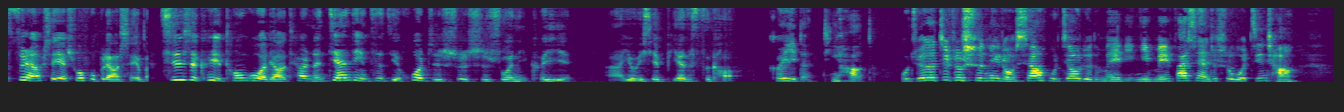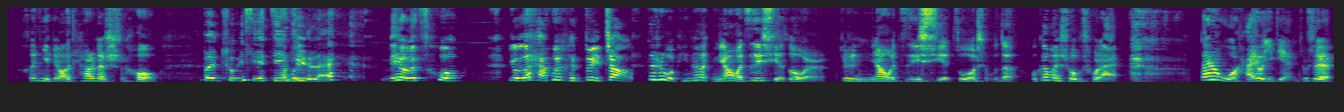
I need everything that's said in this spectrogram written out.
虽然谁也说服不了谁吧，其实是可以通过聊天能坚定自己，或者是是说你可以啊有一些别的思考，可以的，挺好的。我觉得这就是那种相互交流的魅力。你没发现，就是我经常和你聊天的时候蹦出一些金句来，没有错。有的还会很对仗，但是我平常你让我自己写作文，就是你让我自己写作什么的，我根本说不出来。但是我还有一点就是，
